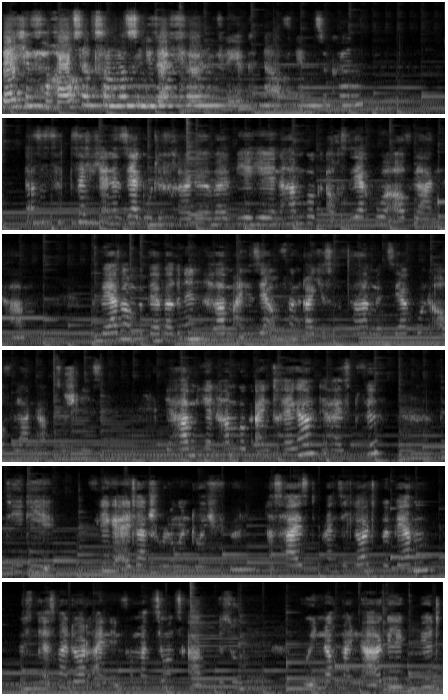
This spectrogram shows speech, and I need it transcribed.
welche Voraussetzungen müssen diese erfüllen, Pflegekinder aufnehmen zu können? Das ist tatsächlich eine sehr gute Frage, weil wir hier in Hamburg auch sehr hohe Auflagen haben. Bewerber und Bewerberinnen haben ein sehr umfangreiches Verfahren mit sehr hohen Auflagen abzuschließen. Wir haben hier in Hamburg einen Träger, der heißt FIF, die die Pflegeelternschulungen durchführen. Das heißt, wenn sich Leute bewerben, müssen sie erstmal dort einen Informationsabend besuchen, wo ihnen nochmal nahegelegt wird,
